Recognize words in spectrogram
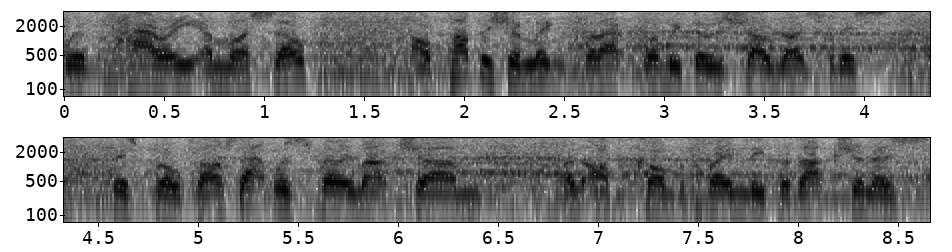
with Harry and myself. I'll publish a link for that when we do the show notes for this this broadcast. That was very much um, an Ofcom friendly production, as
